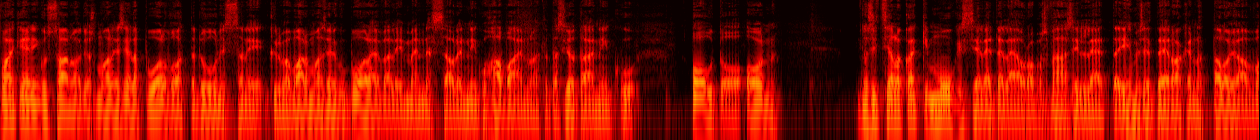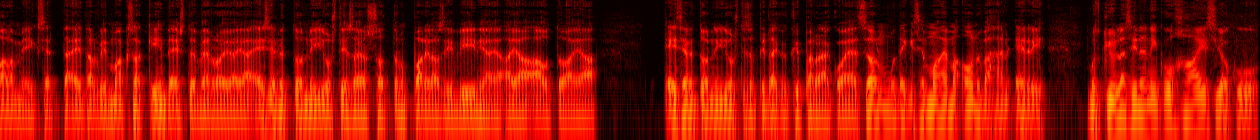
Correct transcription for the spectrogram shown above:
vaikea niin kuin sanoa, että jos mä olin siellä puoli vuotta duunissa, niin kyllä mä varmaan sen niin puoleen väliin mennessä olin niin kuin havainnut, että tässä jotain niin kuin outoa on. No sitten siellä on kaikki muukin siellä Etelä-Euroopassa vähän silleen, että ihmiset ei rakenna talojaan valmiiksi, että ei tarvitse maksaa kiinteistöveroja ja ei se nyt ole niin justiinsa, jos ottanut pari lasia viiniä ja ajaa autoa ja ei se nyt ole niin justiinsa, pitääkö kypärää koa. se on muutenkin, se maailma on vähän eri, mutta kyllä siinä niin kuin haisi joku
